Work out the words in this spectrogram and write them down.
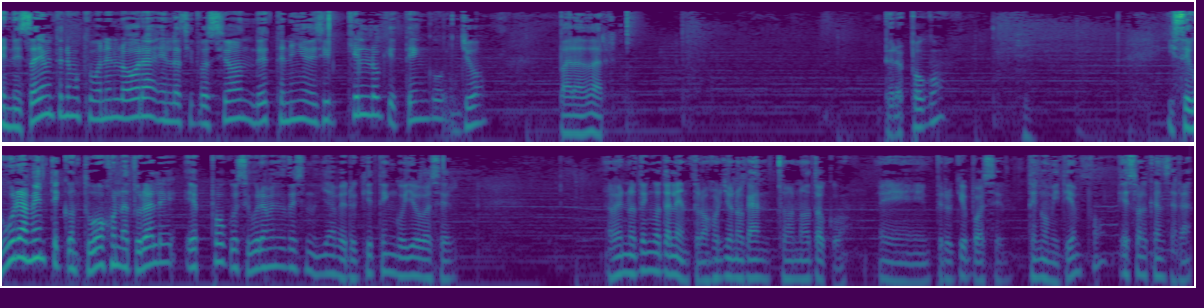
es necesariamente tenemos que ponerlo ahora en la situación de este niño y decir, ¿qué es lo que tengo yo para dar? Pero es poco. Y seguramente con tus ojos naturales es poco. Seguramente estás diciendo, ya, pero ¿qué tengo yo para hacer? A ver, no tengo talento. A lo mejor yo no canto, no toco. Eh, pero ¿qué puedo hacer? ¿Tengo mi tiempo? ¿Eso alcanzará?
